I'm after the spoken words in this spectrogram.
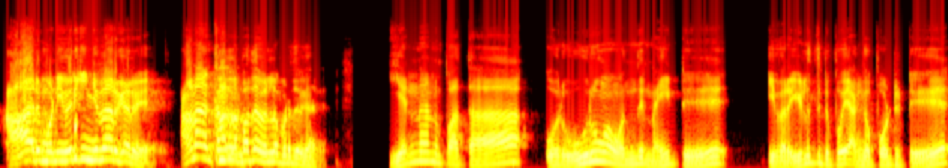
ஆறு மணி வரைக்கும் இங்கதான் இருக்காரு. ஆனா காலைல. பார்த்தா வெளில படுத்திருக்காரு. என்னன்னு பார்த்தா ஒரு உருவம் வந்து நைட்டு இவரை இழுத்துட்டு போய் அங்க போட்டுட்டு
